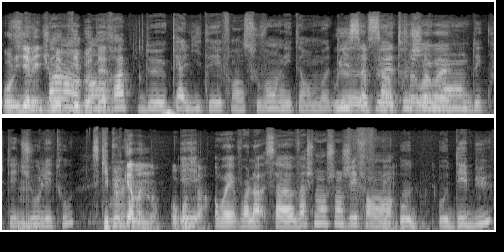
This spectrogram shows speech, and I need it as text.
oh, il y avait du mépris un- Un peut-être. rap de qualité. Enfin, souvent on était en mode. Oui, euh, ça peut un être- peu ouais, ouais. gênant d'écouter Mm. Joule et tout. Ce qui est plus le Ouais. cas maintenant, au Et contraire. ouais, voilà, ça a vachement changé. Enfin, Mhm. au, au début,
